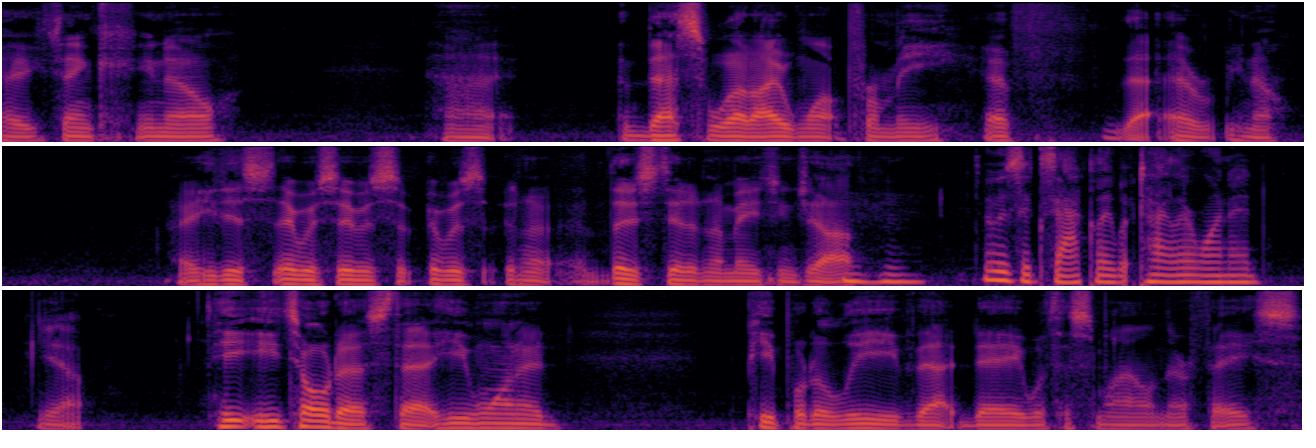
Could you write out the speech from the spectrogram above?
I think you know uh, that's what I want for me. If that uh, you know, uh, he just it was it was it was an, they just did an amazing job. Mhm. It was exactly what Tyler wanted. Yeah. He he told us that he wanted people to leave that day with a smile on their face.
